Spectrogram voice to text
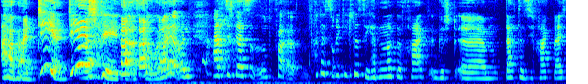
Aber dir, dir steht das so. Ne? Und hat sich das, fand das so richtig lustig. Hat nur noch gefragt, ähm, dachte, sie fragt gleich,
